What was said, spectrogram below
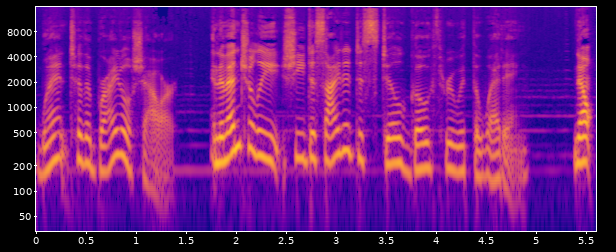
went to the bridal shower. And eventually, she decided to still go through with the wedding. Now,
